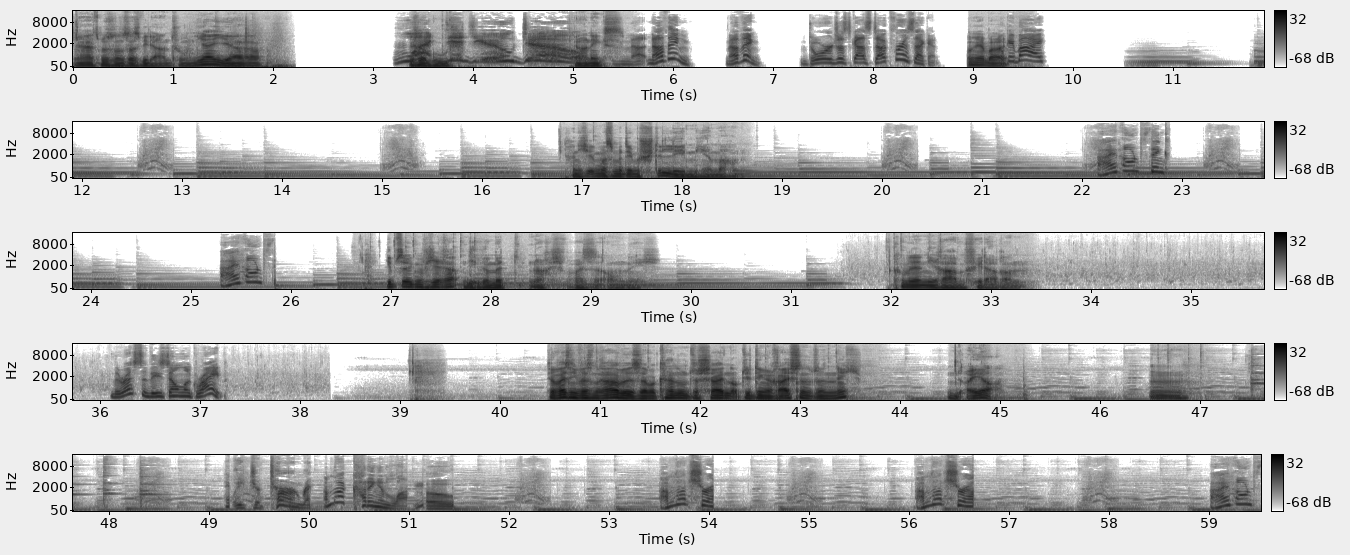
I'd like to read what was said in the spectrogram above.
Ja, ja, ja. Ja, jetzt müssen wir uns das wieder antun. Ja, ja. What gut. did you do? Gar nichts. No- nothing. Nothing. Door just got stuck for a second. Okay, bye. Okay, bye. Kann ich irgendwas mit dem Stillleben hier machen? I don't think. I don't. Th- Gibt es irgendwelche Ratten, die wir mit... Ach, ich weiß es auch nicht. Kommen wir denn in die Rabenfeder ran? the rest of these don't look ripe. Der weiß nicht, was ein Rabe ist, aber kann unterscheiden, ob die Dinge reich sind oder nicht. Naja. Hm. Wait your turn, Rick. I'm not cutting in line. Oh, I'm not sure. I'm not sure. I don't.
